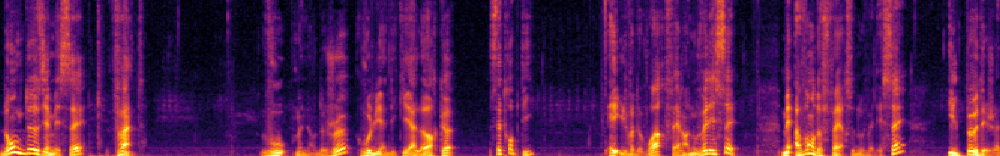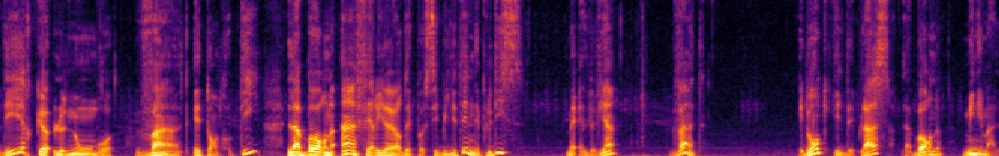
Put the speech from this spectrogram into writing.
Donc, deuxième essai, 20. Vous, meneur de jeu, vous lui indiquez alors que c'est trop petit. Et il va devoir faire un nouvel essai. Mais avant de faire ce nouvel essai, il peut déjà dire que le nombre 20 étant trop petit, la borne inférieure des possibilités n'est plus 10, mais elle devient 20. Et donc, il déplace la borne minimale.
